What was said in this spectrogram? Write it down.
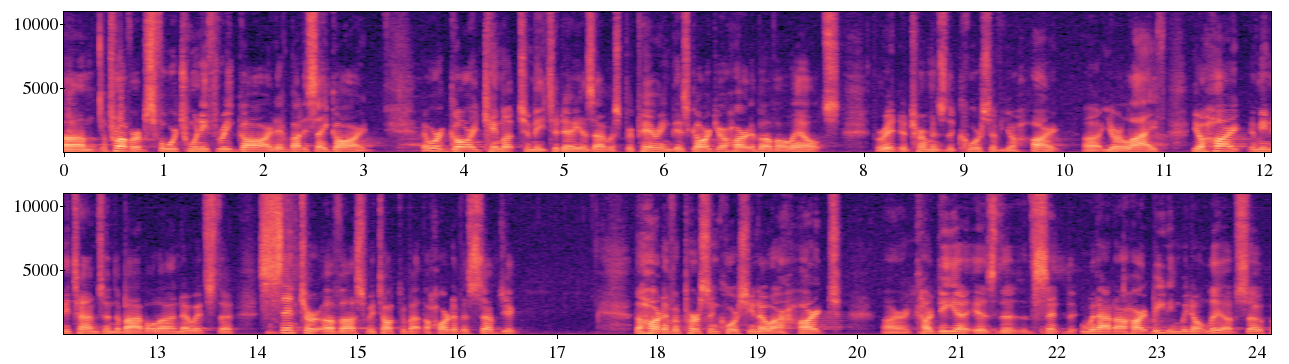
um, Proverbs 4.23, guard. Everybody say guard. That word guard came up to me today as I was preparing this. Guard your heart above all else, for it determines the course of your heart. Uh, your life. Your heart, many times in the Bible, I know it's the center of us. We talked about the heart of a subject the heart of a person. Of course, you know, our heart, our cardia is the, without our heart beating, we don't live. So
